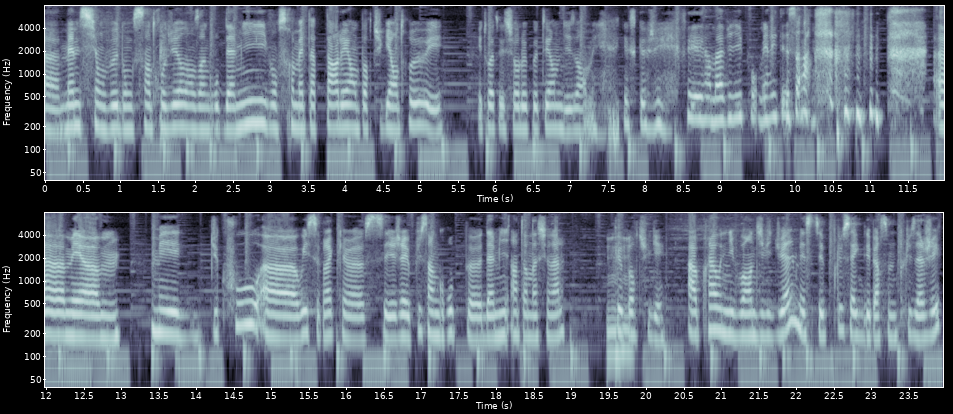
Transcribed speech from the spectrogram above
Euh, même si on veut donc s'introduire dans un groupe d'amis, ils vont se remettre à parler en portugais entre eux et, et toi t'es sur le côté en me disant mais qu'est-ce que j'ai fait à ma vie pour mériter ça? Euh, Mais euh, mais du coup oui c'est vrai que c'est j'avais plus un groupe d'amis international que Mhm. portugais. Après au niveau individuel mais c'était plus avec des personnes plus âgées,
